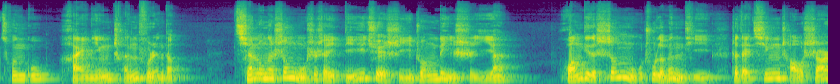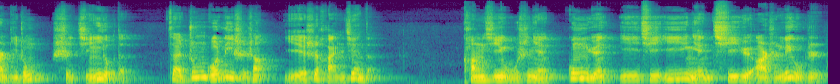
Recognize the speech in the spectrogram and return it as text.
村姑海宁陈夫人等。乾隆的生母是谁，的确是一桩历史疑案。皇帝的生母出了问题，这在清朝十二帝中是仅有的，在中国历史上也是罕见的。康熙五十年（公元一七一一年七月二十六日），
